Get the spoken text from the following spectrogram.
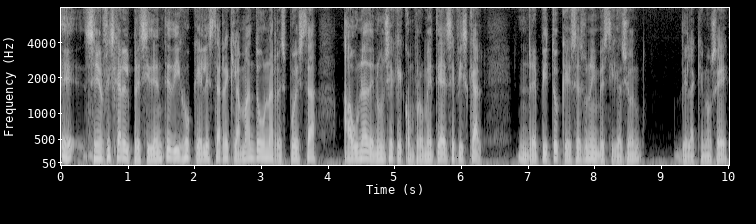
Eh, señor fiscal, el presidente dijo que él está reclamando una respuesta a una denuncia que compromete a ese fiscal. Repito que esa es una investigación de la que no sé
